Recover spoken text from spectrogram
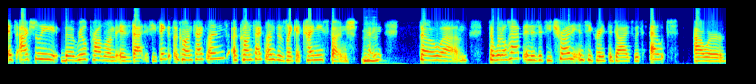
It's actually the real problem is that if you think of a contact lens, a contact lens is like a tiny sponge, mm-hmm. So, um, so what will happen is if you try to integrate the dyes without our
